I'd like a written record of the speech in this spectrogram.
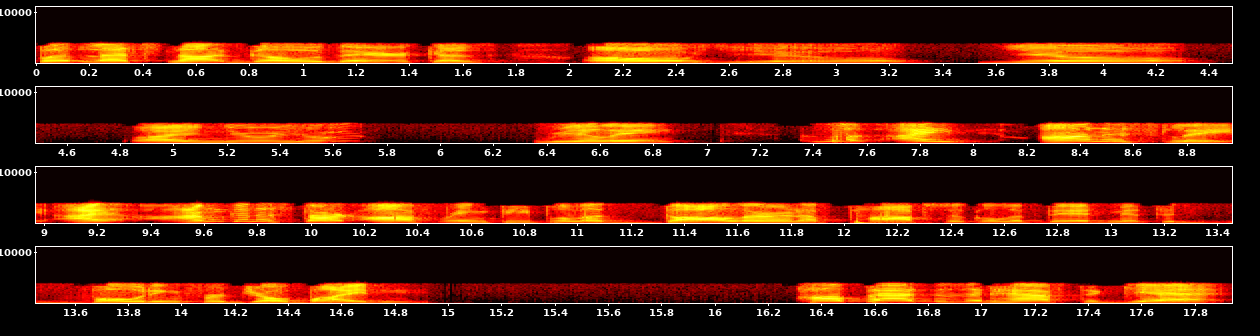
But let's not go there because, oh, you, you, I knew you. Really? Look, I honestly, I, I'm going to start offering people a dollar and a popsicle if they admit to voting for Joe Biden. How bad does it have to get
